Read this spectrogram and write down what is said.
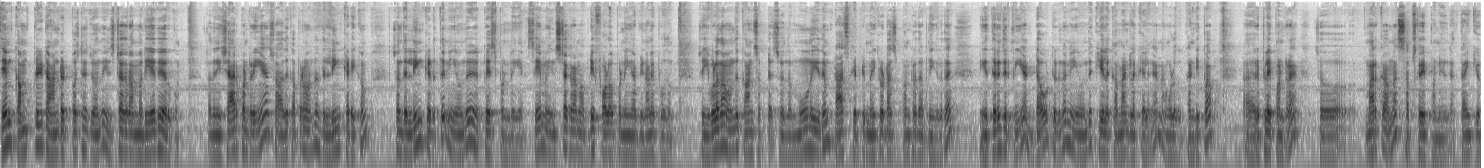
சேம் கம்ப்ளீட் ஹண்ட்ரட் பர்சன்டேஜ் வந்து இன்ஸ்டாகிராம் மாதிரியே தான் இருக்கும். ஸோ அதை நீங்கள் ஷேர் பண்ணுறீங்க ஸோ அதுக்கப்புறம் வந்து அந்த லிங்க் கிடைக்கும். ஸோ அந்த லிங்க் எடுத்து நீங்கள் வந்து பேஸ்ட் பண்ணுறீங்க சேம் இன்ஸ்டாகிராம் அப்படியே ஃபாலோ பண்ணீங்க அப்படின்னாலே போதும். ஸோ இவ்வளோ தான் வந்து கான்செப்ட் ஸோ இந்த மூணு இதும் டாஸ்க் எப்படி மைக்ரோ டாஸ்க் பண்ணுறது அப்படிங்கிறத நீங்கள் தெரிஞ்சிருப்பீங்க. டவுட் இருந்தால் நீங்கள் வந்து கீழே கமெண்ட்டில் கேளுங்க. நான் உங்களுக்கு கண்டிப்பாக ரிப்ளை பண்ணுறேன் ஸோ மறக்காமல் சப்ஸ்கிரைப் பண்ணிடுங்க தேங்க்யூ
